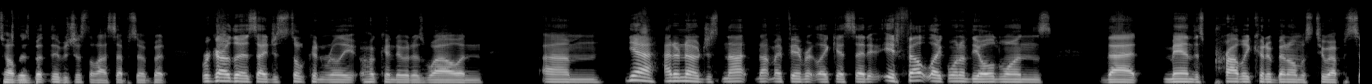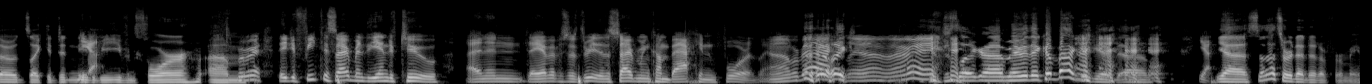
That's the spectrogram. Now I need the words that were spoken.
television, but it was just the last episode. But regardless, I just still couldn't really hook into it as well. And um, yeah, I don't know, just not not my favorite. Like I said, it, it felt like one of the old ones that man, this probably could have been almost two episodes. Like it didn't need Yeah. to be even four. Um, Remember, they defeat the Cybermen at the end of two, and then they have episode three. The Cybermen come back in four. Like, oh, we're back. Like- yeah, all right. just like uh, maybe they come back again. Um, yeah. yeah, so that's where it ended up for me.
